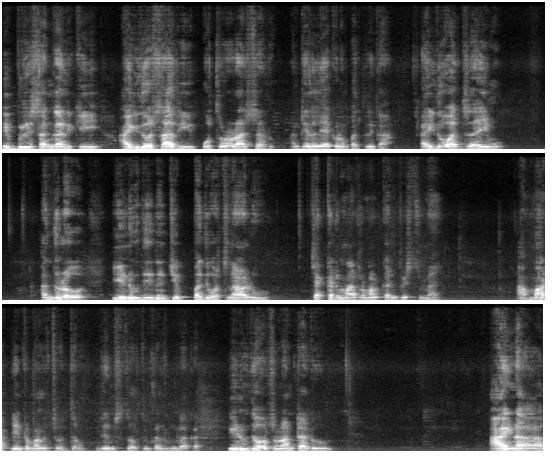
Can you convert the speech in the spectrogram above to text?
హెబ్రి సంఘానికి ఐదోసారి ఉత్తరం రాశాడు అంటే లేఖనం పత్రిక ఐదో అధ్యాయము. అందులో ఎనిమిది నుంచి పది వచనాలు చక్కటి మాటలు మనకు కనిపిస్తున్నాయి. ఆ మాట ఏంటో మనం చూద్దాం. దేవుని స్తోత్రం కలుగుగాక ఎనిమిదో వచనం అంటాడు ఆయన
